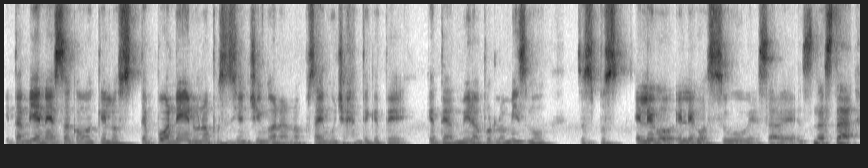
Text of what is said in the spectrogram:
Y también eso como que los te pone en una posición chingona, ¿no? Pues hay mucha gente que te, que te admira por lo mismo. Entonces, pues el ego, el ego sube, ¿sabes? No está,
